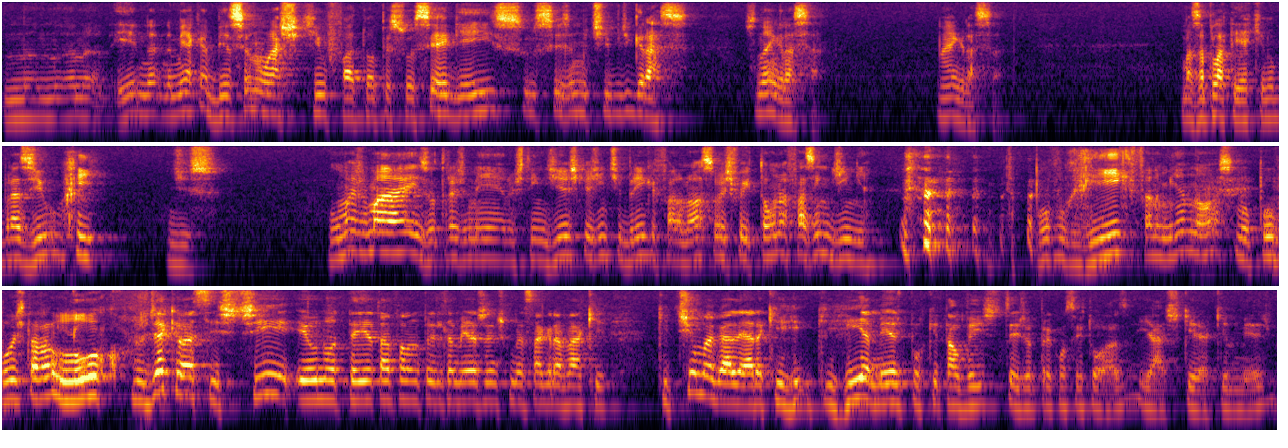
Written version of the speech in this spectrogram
na, na, minha cabeça, eu não acho que o fato de uma pessoa ser gay isso seja motivo de graça. Isso não é engraçado. Não é engraçado. Mas a plateia aqui no Brasil ri disso. Umas mais, outras menos. Tem dias que a gente brinca e fala, nossa, hoje foi tom na fazendinha. o povo ri, que fala, minha nossa, meu povo hoje estava louco. No dia que eu assisti, eu notei, eu estava falando para ele também a gente começar a gravar aqui, que tinha uma galera que, que ria mesmo, porque talvez seja preconceituosa, e acho que é aquilo mesmo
